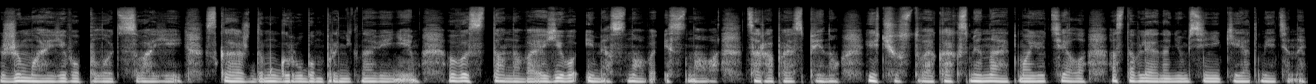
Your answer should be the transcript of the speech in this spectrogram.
сжимая его плоть своей с каждым грубым проникновением, выстанывая его имя снова и снова, царапая спину и чувствуя, как сминает мое тело, оставляя на нем синяки и отметины.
